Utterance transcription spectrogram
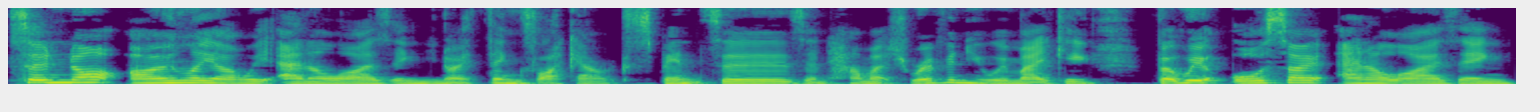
So not only are we analyzing, you know, things like our expenses and how much revenue we're making, but we're also analyzing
